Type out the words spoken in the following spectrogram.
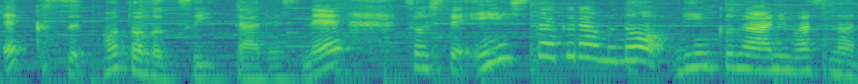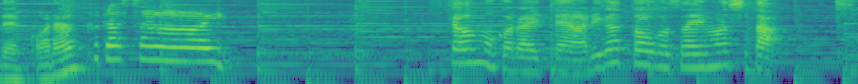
X、元の Twitter ですね。そしてインスタグラムのリンクがありますのでご覧ください。今日もご来店ありがとうございました。吉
